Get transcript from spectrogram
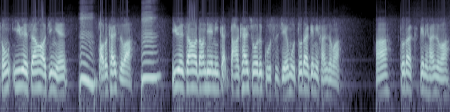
从一月三号今年，嗯，好的开始吧，嗯，一月三号当天，你敢打开所有的股市节目，都在跟你喊什么？啊，都在跟你喊什么？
